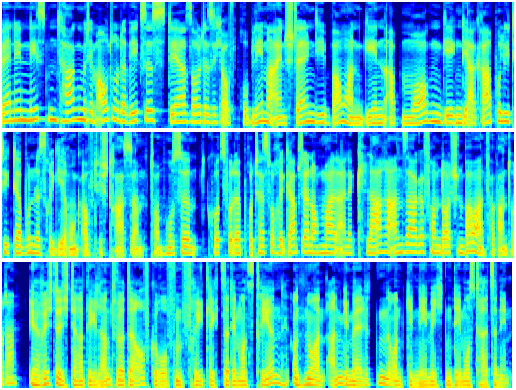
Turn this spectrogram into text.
Wer in den nächsten Tagen mit dem Auto unterwegs ist, der sollte sich auf Probleme einstellen. Die Bauern gehen ab morgen gegen die Agrarpolitik der Bundesregierung auf die Straße. Tom Husse, kurz vor der Protestwoche gab es ja noch mal eine klare Ansage vom Deutschen Bauernverband, oder? Ja, richtig. Da hat die Landwirte aufgerufen, friedlich zu demonstrieren und nur an angemeldeten und genehmigten Demos teilzunehmen.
